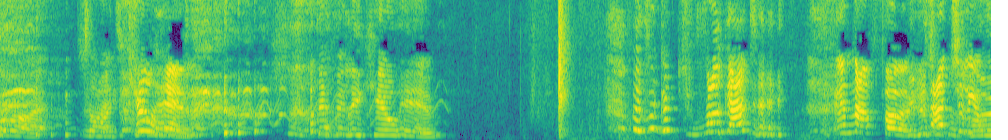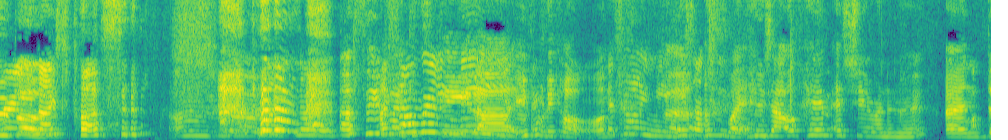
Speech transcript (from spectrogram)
right. So Right, I'd kill him. Definitely kill him. Looks like a drug addict in that photo. He He's looks like a actually a really nice person. Oh, no. I'll see if I I, felt really see that. mean. You probably can't. It's really mean. But- He's actually. Wait, who's out of him? Ed Sheeran and who? And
